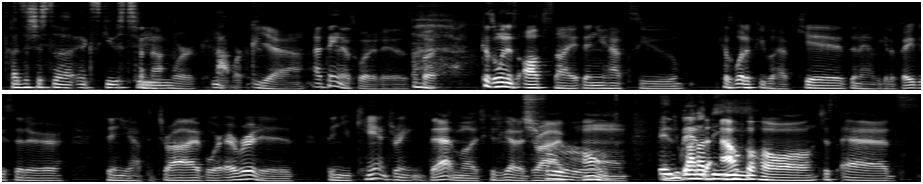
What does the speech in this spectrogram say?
because it's just a, an excuse to, To not work. Not work. Yeah, I think that's what it is. But because when it's off-site, then you have to. Because what if people have kids and they have to get a babysitter? Then you have to drive wherever it is. Then you can't drink that much because you got to drive home, And you then gotta the be- alcohol just adds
